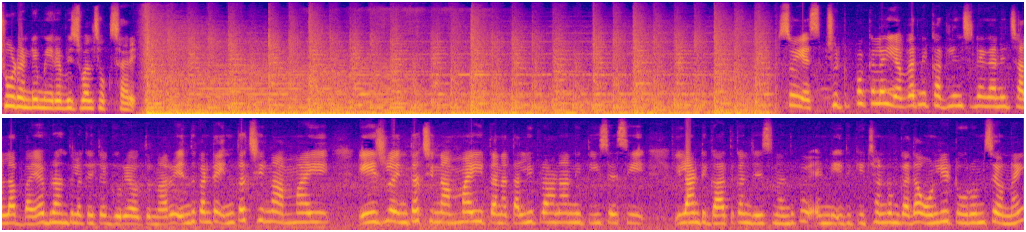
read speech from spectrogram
చూడండి మీరే విజువల్స్ ఒకసారి. సో ఎస్ చుట్టుపక్కల ఎవరిని కదిలించినా కానీ చాలా భయభ్రాంతులకు అయితే గురి అవుతున్నారు. ఎందుకంటే ఇంత చిన్న అమ్మాయి ఏజ్లో ఇంత చిన్న అమ్మాయి తన తల్లి ప్రాణాన్ని తీసేసి ఇలాంటి ఘాతకం చేసినందుకు అండ్ ఇది కిచెన్ రూమ్ కదా ఓన్లీ టూ రూమ్సే ఉన్నాయి.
